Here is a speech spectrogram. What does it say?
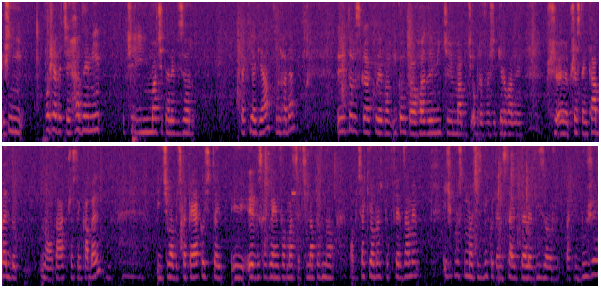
Jeśli posiadacie HDMI, czyli macie telewizor taki jak ja, Full HD, y, to wyskakuje Wam ikonka o HDMI, czyli ma być obraz właśnie kierowany prze, przez ten kabel, do, no tak, przez ten kabel. I trzeba być taka jakość, tutaj y, y, wyskakuje informacja, czy na pewno ma być taki obraz, potwierdzamy. Jeśli po prostu macie zwykły ten stary telewizor, taki duży,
